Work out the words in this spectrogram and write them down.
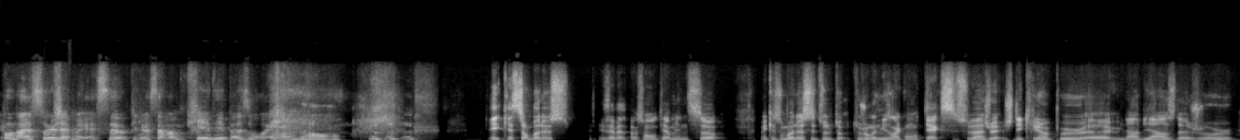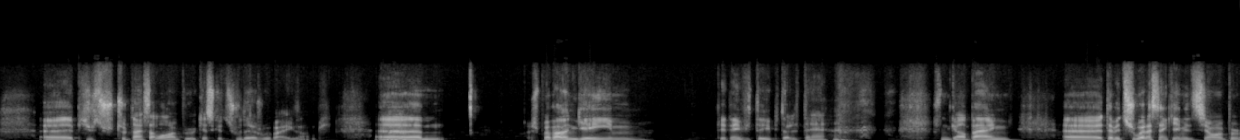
Pas mal sûr, j'aimerais ça. Puis là, ça va me créer des besoins. oh non! question bonus. Elisabeth, de toute façon, on termine ça. Ma question bonus, c'est toujours une mise en contexte. Souvent, je, décris un peu euh, une ambiance de jeu. Euh, puis je suis tout le temps à savoir un peu qu'est-ce que tu voudrais jouer, par exemple. Euh, je prépare une game. Tu es invité, puis tu as le temps. c'est une campagne. T'avais-tu joué à la cinquième édition un peu?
